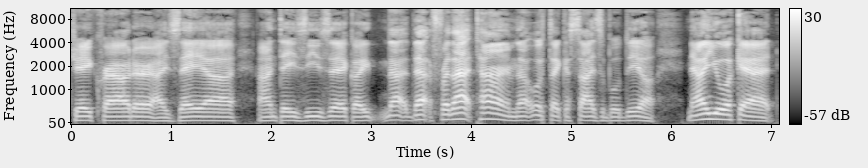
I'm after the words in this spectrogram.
Jae Crowder, Isaiah, Ante Zizic, like that. That for that time, that looked like a sizable deal. Now you look at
